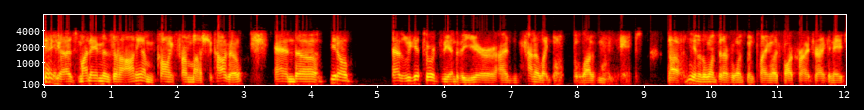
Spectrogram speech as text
Hey guys, my name is uh, Ani. I'm calling from uh, Chicago, and uh, you know, as we get towards the end of the year, I'm kind of like a lot of my. Uh, you know, the ones that everyone's been playing, like Far Cry, Dragon Age.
